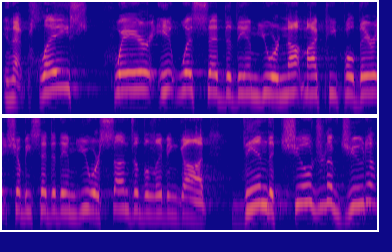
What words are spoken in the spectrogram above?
in that place where it was said to them, You are not my people, there it shall be said to them, You are sons of the living God. Then the children of Judah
